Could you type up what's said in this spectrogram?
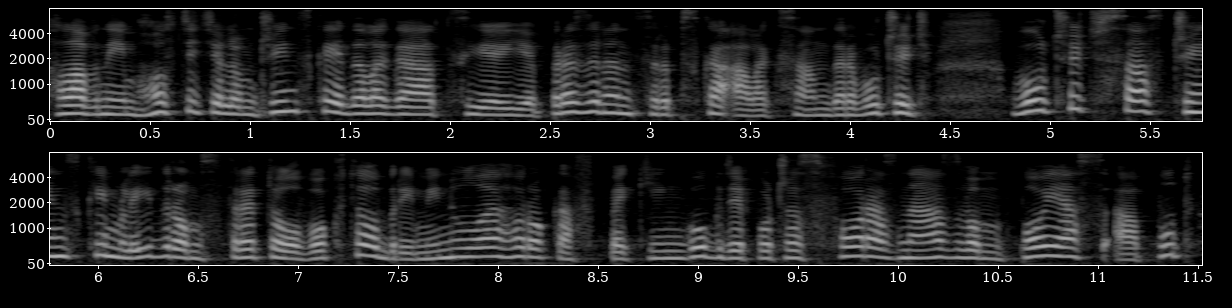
Hlavným hostiteľom čínskej delegácie je prezident Srbska Aleksandr Vučič. Vučič sa s čínskym lídrom stretol v októbri minulého roka v Pekingu, kde počas fóra s názvom Pojas a put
